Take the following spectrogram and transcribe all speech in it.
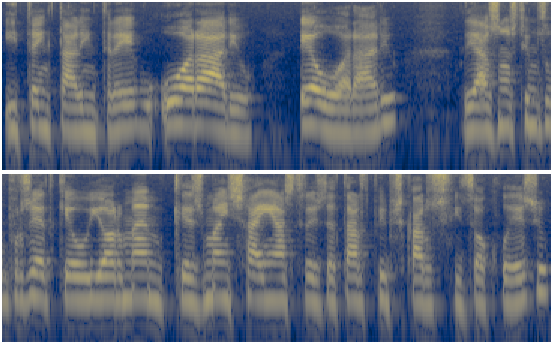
e tem que estar entregue. O horário é o horário. Aliás, nós temos um projeto que é o Your Mom, que as mães saem às três da tarde para ir buscar os filhos ao colégio.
